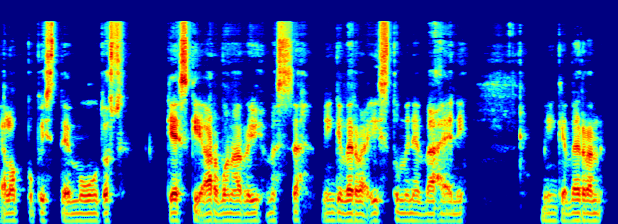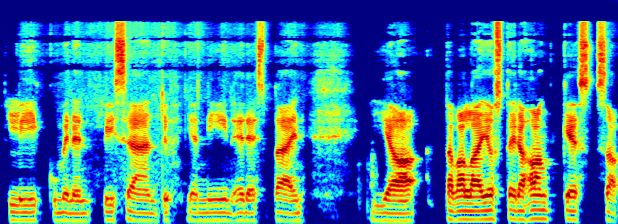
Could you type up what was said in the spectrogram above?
ja loppupisteen muutos keskiarvona ryhmässä, minkä verran istuminen väheni, minkä verran liikkuminen lisääntyi ja niin edespäin. Ja tavallaan jos teidän hankkeessa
